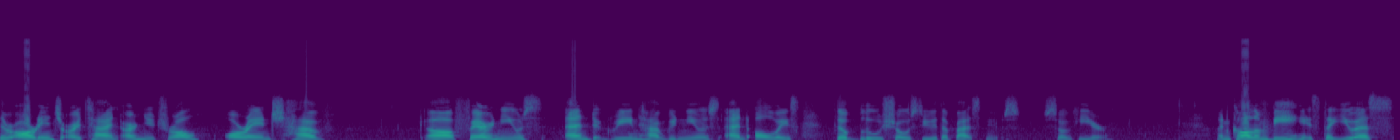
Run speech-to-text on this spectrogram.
The orange or tan are neutral. Orange have uh, fair news and green have good news and always the blue shows you the bad news. So here. On column B is the US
